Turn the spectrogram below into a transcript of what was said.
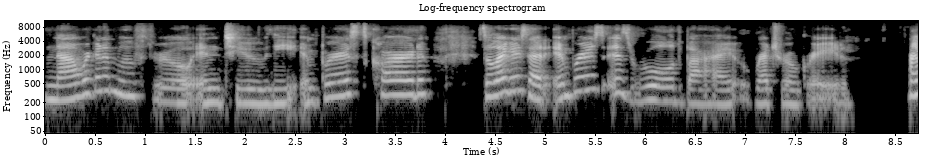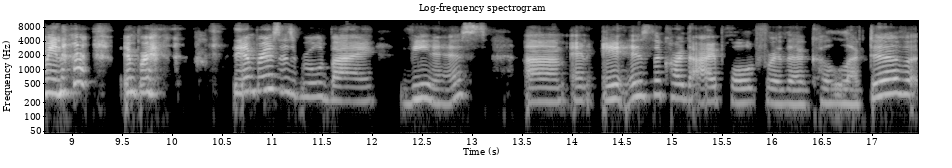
Now we're going to move through into the Empress card. So like I said, Empress is ruled by retrograde. I mean, Empress the Empress is ruled by Venus, um, and it is the card that I pulled for the collective.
